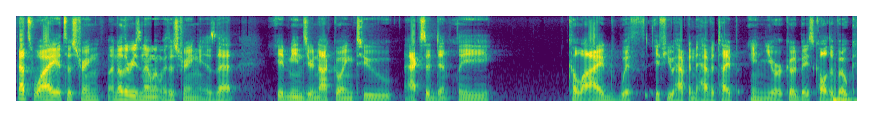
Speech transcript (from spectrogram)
that's why it's a string. Another reason I went with a string is that it means you're not going to accidentally collide with if you happen to have a type in your code base called evoke.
